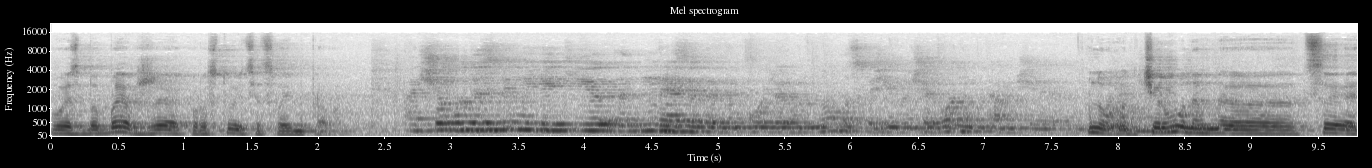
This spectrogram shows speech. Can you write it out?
ОСББ вже користуються своїми правами. А що буде з тими, які не зеленим кольором, ну, скажімо, червоним там чи. Ну, червоним е, це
